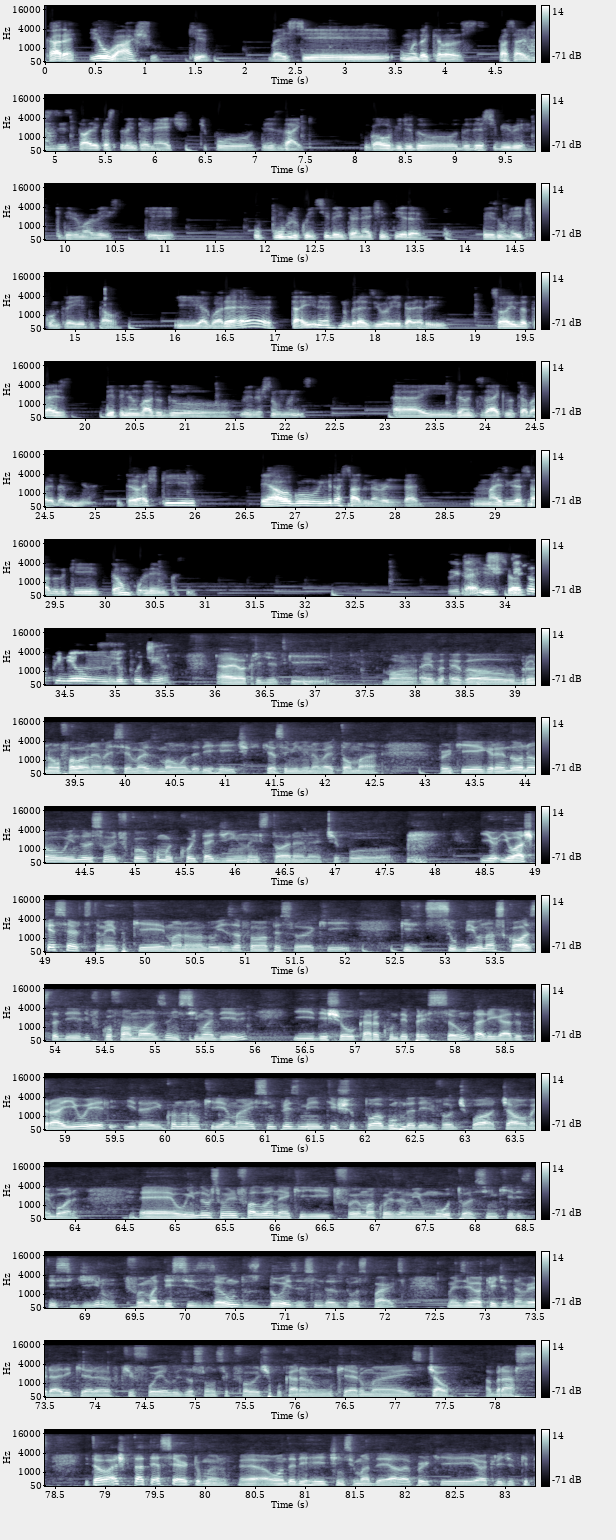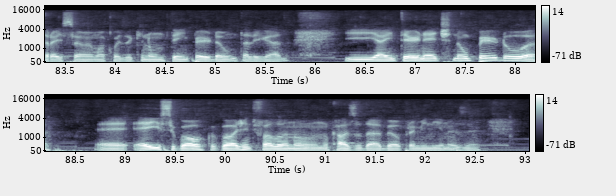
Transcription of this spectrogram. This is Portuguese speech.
Cara, eu acho que vai ser uma daquelas passagens históricas pela internet, tipo, dislike. Igual o vídeo do, do Justin Bieber, que teve uma vez, que o público em si da internet inteira fez um hate contra ele e tal. E agora é, tá aí, né, no Brasil aí, a galera aí só indo atrás, defendendo o lado do, do Whindersson Nunes, ah, e dando dislike no trabalho da menina. Então eu acho que é algo engraçado, na verdade mais engraçado do que tão polêmico assim. Verdade. É isso, Tem sua opinião, Leopoldinho? Ah, eu acredito que. Bom, é igual, é igual o Brunão falou, né? Vai ser mais uma onda de hate que essa menina vai tomar. Porque, querendo ou não, o Whindersson ele ficou como coitadinho na história, né? Tipo. E eu, eu acho que é certo também, porque, mano, a Luísa foi uma pessoa que, que subiu nas costas dele, ficou famosa em cima dele e deixou o cara com depressão, tá ligado? Traiu ele e daí, quando não queria mais, simplesmente chutou a bunda dele. Falou, tipo, ó, tchau, vai embora. É, o Whindersson ele falou, né, que, que foi uma coisa meio mútua, assim, que eles decidiram, que foi uma decisão dos dois, assim, das duas partes. Mas eu acredito, na verdade, que era que foi a Luísa Sonza que falou, tipo, cara, não quero mais, tchau, abraço. Então eu acho que tá até certo, mano. É, a onda de hate em cima dela, porque eu acredito que traição é uma coisa que não tem perdão, tá ligado? E a internet não perdoa. É, é isso, igual, igual a gente falou no, no caso da Bel pra meninas, né?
